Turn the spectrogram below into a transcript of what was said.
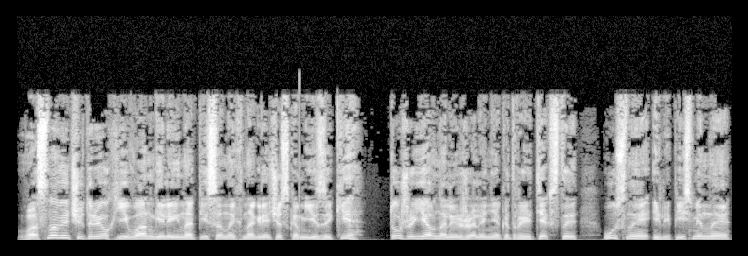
В основе четырех Евангелий, написанных на греческом языке, тоже явно лежали некоторые тексты, устные или письменные,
